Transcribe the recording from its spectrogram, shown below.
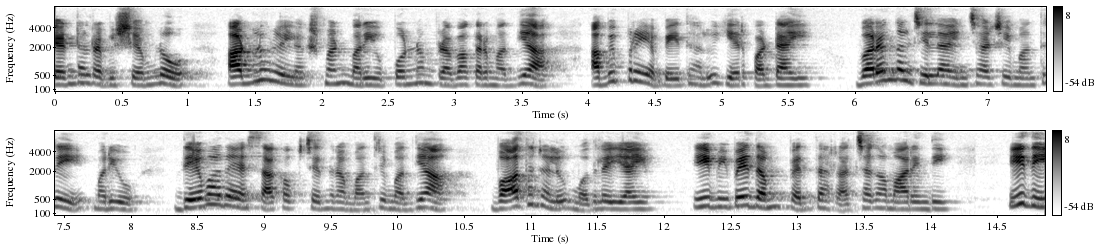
టెండర్ల విషయంలో అడ్లూరి లక్ష్మణ్ మరియు పొన్నం ప్రభాకర్ మధ్య అభిప్రాయ భేదాలు ఏర్పడ్డాయి. వరంగల్ జిల్లా ఇన్ఛార్జి మంత్రి మరియు దేవాదాయ శాఖకు చెందిన మంత్రి మధ్య వాదనలు మొదలయ్యాయి. ఈ విభేదం పెద్ద రచ్చగా మారింది. ఇది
